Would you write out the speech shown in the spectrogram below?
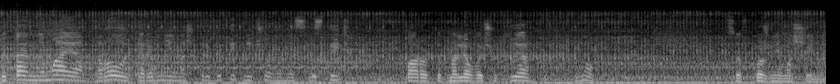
Питань немає, ролики, ремні на шкребетить, нічого не свистить. Пару підмальовочок є. Ну, це в кожній машині.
